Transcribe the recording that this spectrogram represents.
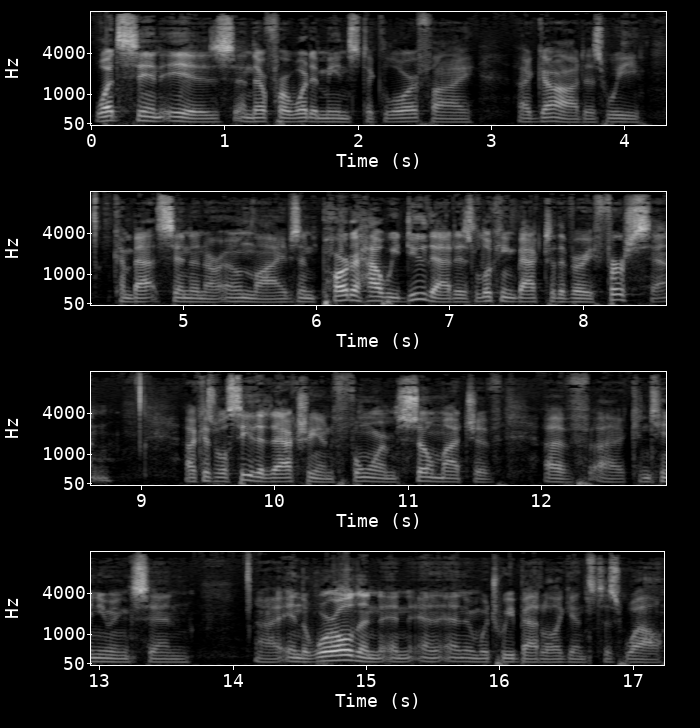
what sin is and therefore what it means to glorify uh, God as we combat sin in our own lives. And part of how we do that is looking back to the very first sin, because uh, we'll see that it actually informs so much of, of uh, continuing sin. Uh, in the world and, and, and in which we battle against as well.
